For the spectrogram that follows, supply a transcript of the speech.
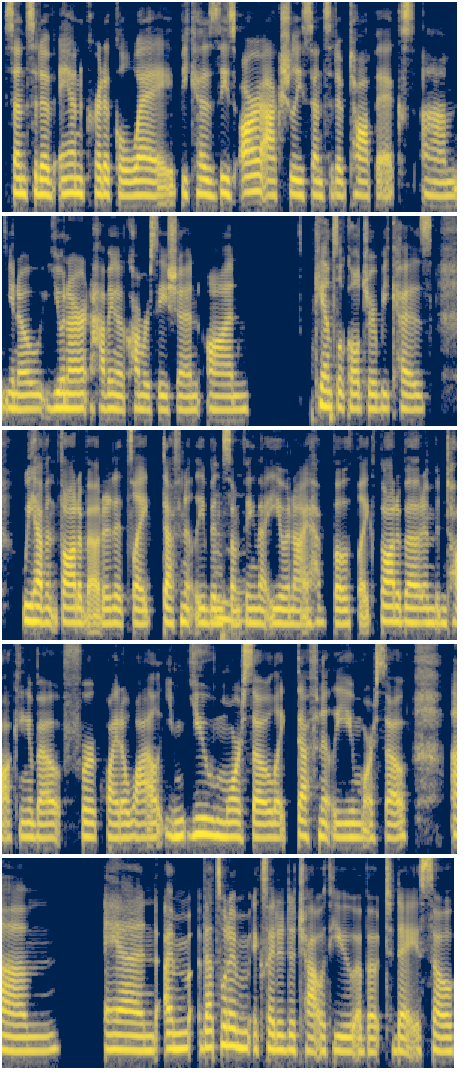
sensitive and critical way because these are actually sensitive topics. Um, you know, you and I aren't having a conversation on cancel culture because we haven't thought about it. It's like definitely been mm-hmm. something that you and I have both like thought about and been talking about for quite a while. You, you more so, like definitely you more so. Um, and I'm that's what I'm excited to chat with you about today. So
